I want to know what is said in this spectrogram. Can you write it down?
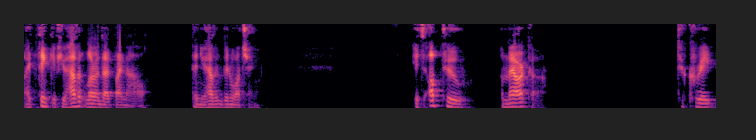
I think if you haven't learned that by now, then you haven't been watching. It's up to America to create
